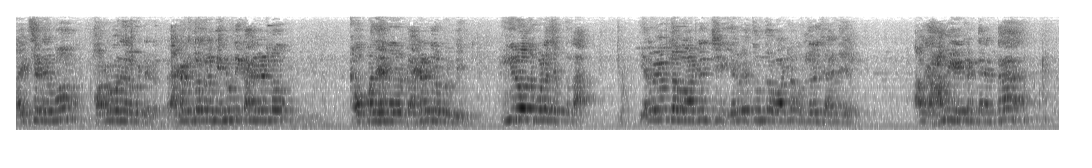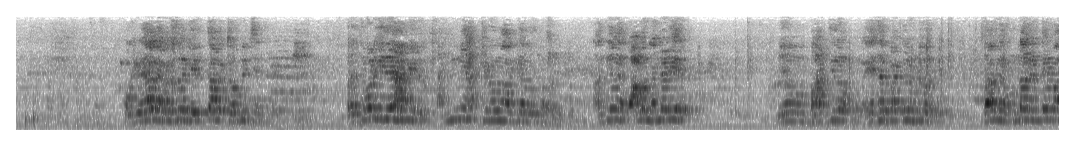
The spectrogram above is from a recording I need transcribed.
రైట్ సైడ్ ఏమో కొండపో నిలబడ్డాడు. ప్యాకెట్ క్లబ్ అన్ని ఎన్ని ఉంటాయి కాకినాడలో ఒక పదిహేను ఇరవై ప్యాకెట్ క్లబ్ ఉంది. ఈ రోజు కూడా చెప్తున్నా. ఇరవై ఎనిమిదో వార్డు నుంచి ఇరవై తొమ్మిదో వార్డులో కొందరు జాయిన్ అయ్యారు. వాళ్ళకి హామీ ఏంటంటేనంట ఒకవేళ ఎలక్షన్లోకి వెళ్తే వాళ్ళకి క్లబ్ ఇచ్చేస్తారు ప్రతి ఒక్కరికి ఇదే హామీలు అన్ని అక్రమ మార్గాలు ఉన్నారు. అదే వాళ్ళు నన్ను అడిగారు. మేము పార్టీలో వైఎస్ఆర్ పార్టీలో ఉండేవారు. సార్ మేము ఉండాలంటే మా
